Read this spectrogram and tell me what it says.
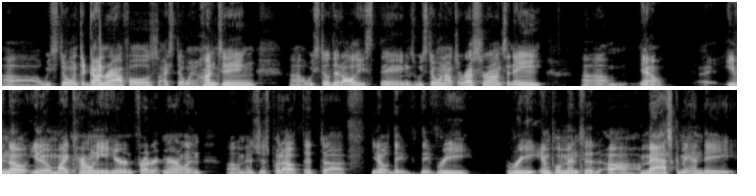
uh, we still went to gun raffles i still went hunting uh, we still did all these things. We still went out to restaurants and ate. Um, you know, even though you know my county here in Frederick, Maryland, um, has just put out that uh, you know they've they've re re-implemented uh, a mask mandate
